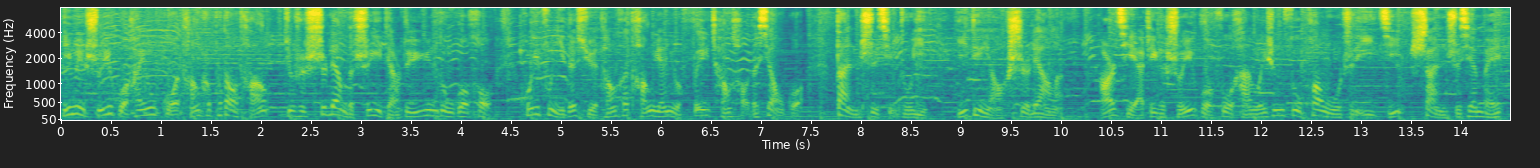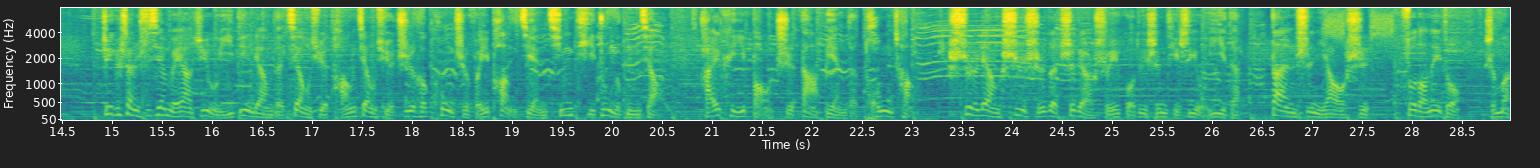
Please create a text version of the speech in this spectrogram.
因为水果含有果糖和葡萄糖，就是适量的吃一点，对于运动过后恢复你的血糖和糖原有非常好的效果。但是请注意，一定要适量了。而且啊，这个水果富含维生素、矿物质以及膳食纤维。这个膳食纤维啊，具有一定量的降血糖、降血脂和控制肥胖、减轻体重的功效，还可以保持大便的通畅。适量适时的吃点水果对身体是有益的，但是你要是做到那种什么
